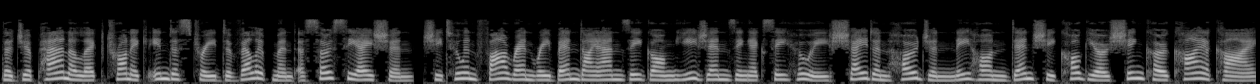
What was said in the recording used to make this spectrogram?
the Japan Electronic Industry Development Association, Shituan Fa Ren Ribendian Zigong Yizhenzingexi Hui Shaden Hojin Nihon Denshi Kogyo Shinko Kaiakai,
